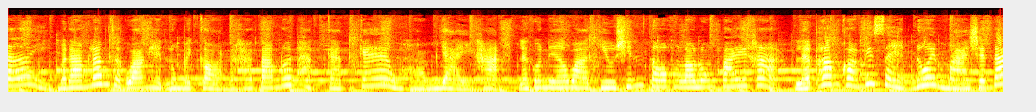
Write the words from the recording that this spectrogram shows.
ลยมาดามเริ่มจากวางเห็ดลงไปก่อนนะคะ ตามด้วยผักกาดแก้วหอมใหญ่ค่ะ แล้วก็เนื้อวากิวชิ้นโตของเราลงไปค่ะ และเพิ่มความพิเศษด้วยมาเชดดา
